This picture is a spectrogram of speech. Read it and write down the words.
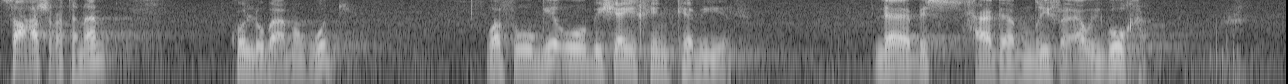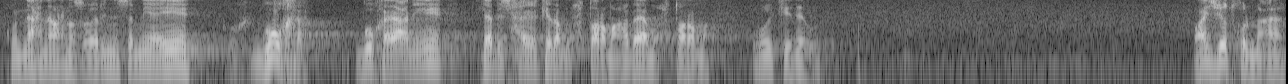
الساعة عشرة تمام. كله بقى موجود. وفوجئوا بشيخ كبير لابس حاجة نظيفة قوي جوخة. كنا إحنا وإحنا صغيرين نسميها إيه؟ جوخة. جوخة يعني إيه؟ لابس حاجة كده محترمة عباية محترمة وكده و... وعايز يدخل معاه.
